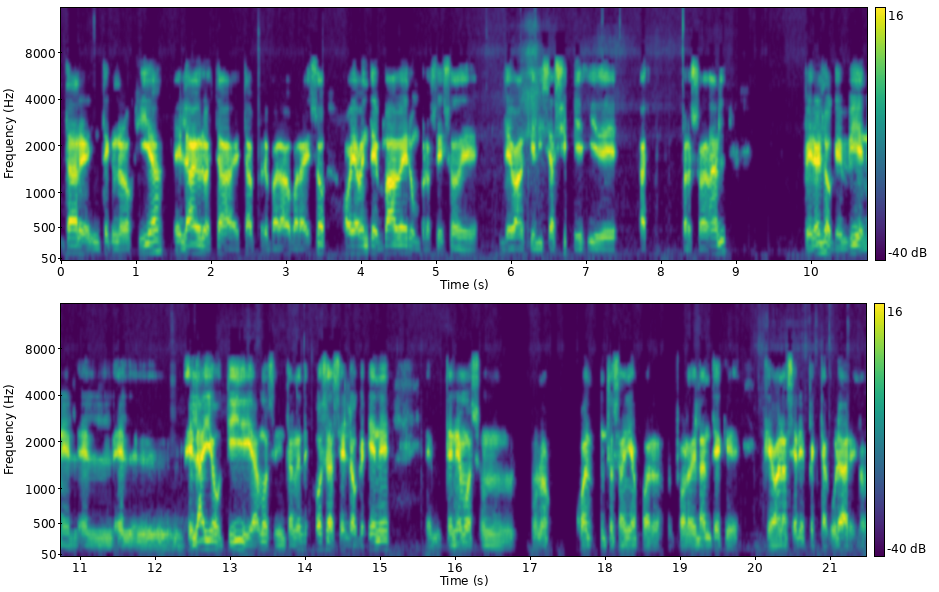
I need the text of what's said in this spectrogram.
estar en tecnología, el agro está, está preparado para eso. Obviamente va a haber un proceso de, de evangelización y y de personal, pero es lo que viene, el, el, el, el IoT, digamos, el Internet de Cosas es lo que viene. Eh, tenemos un- unos cuantos años por, por delante que, que van a ser espectaculares, ¿no?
